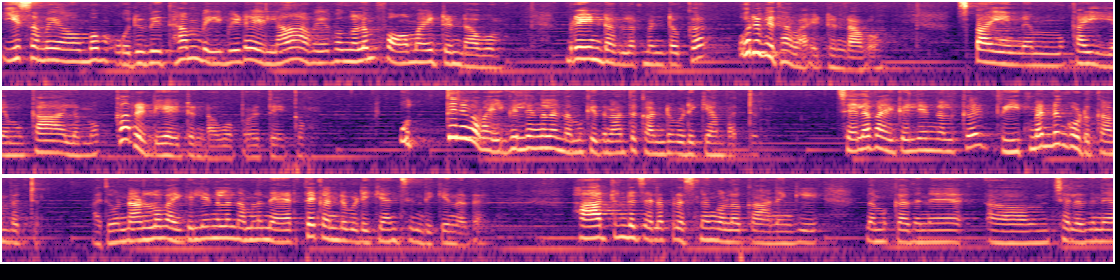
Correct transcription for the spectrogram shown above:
ഈ സമയമാകുമ്പം ഒരുവിധം ബേബിയുടെ എല്ലാ അവയവങ്ങളും ഫോം ആയിട്ടുണ്ടാവും. ബ്രെയിൻ ഡെവലപ്മെന്റൊക്കെ ഒരുവിധമായിട്ടുണ്ടാവും. സ്പൈനും കയ്യും കാലും ഒക്കെ റെഡി ആയിട്ടുണ്ടാവും അപ്പോഴത്തേക്കും. ഒത്തിരി വൈകല്യങ്ങൾ നമുക്ക് ഇതിനകത്ത് കണ്ടുപിടിക്കാൻ പറ്റും. ചില വൈകല്യങ്ങൾക്ക് ട്രീറ്റ്മെന്റും കൊടുക്കാൻ പറ്റും. അതുകൊണ്ടാണല്ലോ വൈകല്യങ്ങൾ നമ്മൾ നേരത്തെ കണ്ടുപിടിക്കാൻ ചിന്തിക്കുന്നത്. ഹാർട്ടിന്റെ ചില പ്രശ്നങ്ങളൊക്കെ ആണെങ്കിൽ നമുക്കതിനെ ചിലതിന്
